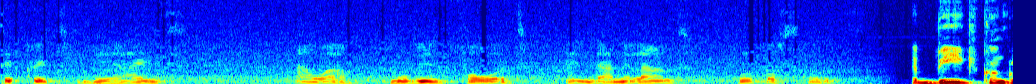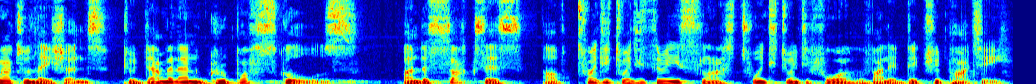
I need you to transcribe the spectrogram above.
secret behind our moving forward in Damiland Group of Schools. A big congratulations to Damilan Group of Schools on the success of 2023-2024 valedictory party.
